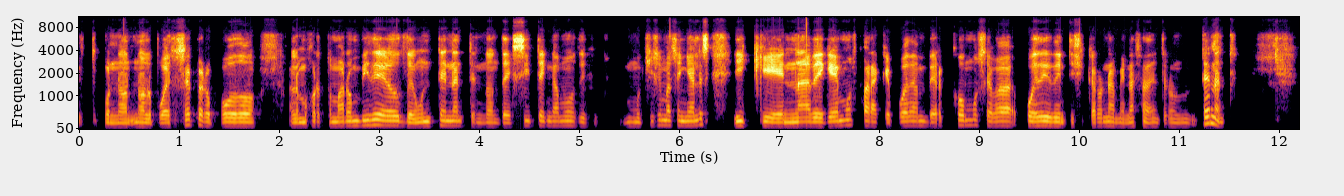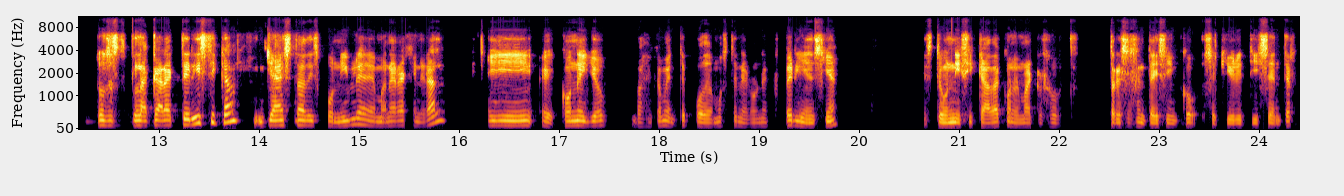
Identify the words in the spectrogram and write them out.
este, pues no, no, lo puedes hacer, pero puedo a lo mejor tomar un video de un tenant en donde sí tengamos muchísimas señales y que naveguemos para que puedan ver cómo se va, puede identificar una amenaza dentro de un tenant. Entonces, la característica ya está disponible de manera general y eh, con ello, básicamente, podemos tener una experiencia este, unificada con el Microsoft 365 Security Center,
